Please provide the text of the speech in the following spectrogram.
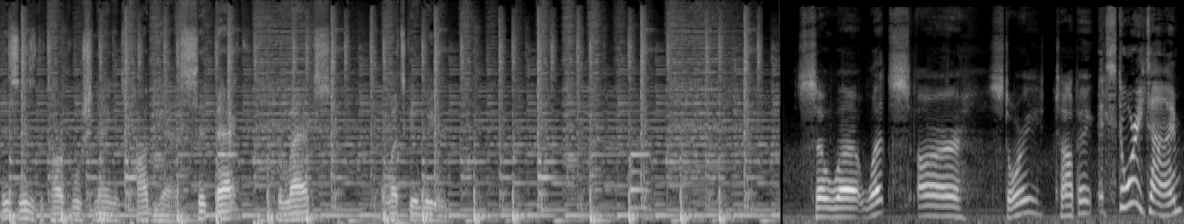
This is the Carpool Shenanigans podcast. Sit back, relax, and let's get weird. So, uh, what's our story topic? it's story time.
